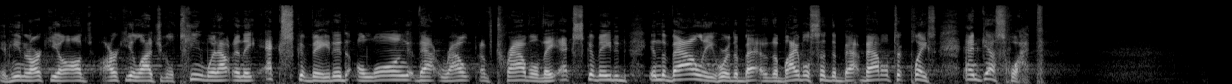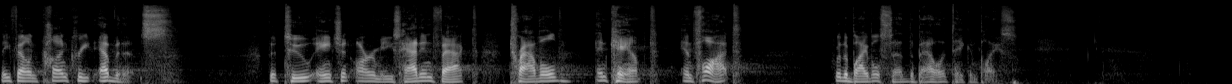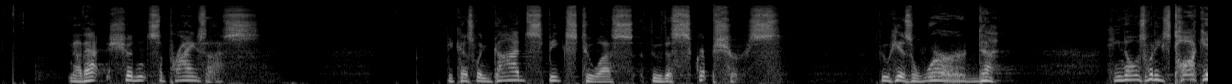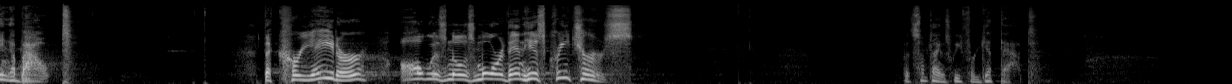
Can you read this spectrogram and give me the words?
And he and an archeolog- archaeological team went out and they excavated along that route of travel. They excavated in the valley where the, ba- the Bible said the ba- battle took place. And guess what? They found concrete evidence that two ancient armies had, in fact, traveled and camped and fought where the Bible said the battle had taken place. Now, that shouldn't surprise us. Because when God speaks to us through the scriptures, through His Word, He knows what He's talking about. The Creator always knows more than His creatures. But sometimes we forget that.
